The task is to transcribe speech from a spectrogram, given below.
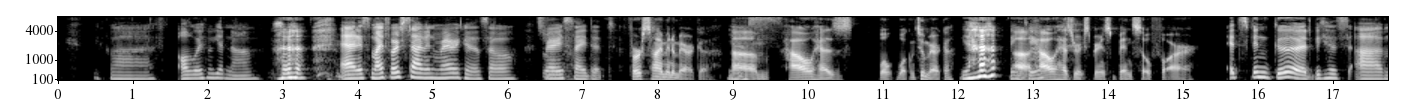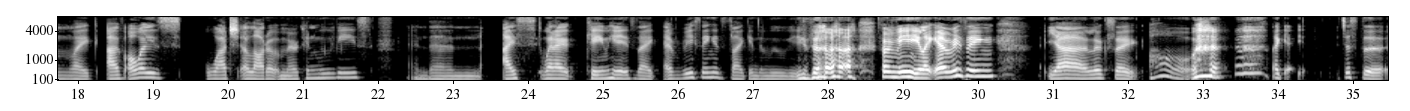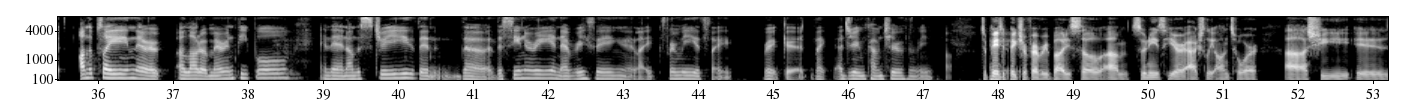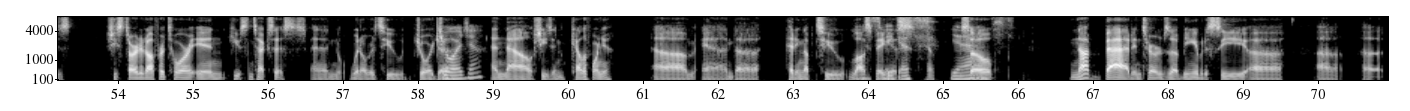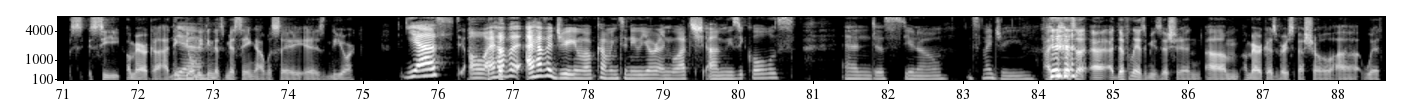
if, uh, all the way from Vietnam, and it's my first time in America, so, very excited. First time in America. Um, Yes. how has well, welcome to America. Yeah, thank Uh, you. how has your experience been so far? It's been good because um like I've always watched a lot of American movies and then I when I came here it's like everything is like in the movies for me like everything yeah looks like oh like just the on the plane there are a lot of American people and then on the street and the the scenery and everything like for me it's like very good like a dream come true for me to paint a picture for everybody. So um, Suni is here actually on tour. Uh, she is she started off her tour in Houston, Texas, and went over to Georgia, georgia and now she's in California, um, and uh, heading up to Las, Vegas. Yep. yeah So- Not bad in terms of being able to see uh, uh, uh, see America. I think the only thing that's missing, I would say, is New York. yes oh i have a i have a dream of coming to new york and watch uh, musicals and just you know it's my dream I think as a, a definitely as a musician, um, America is very special. Uh, with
